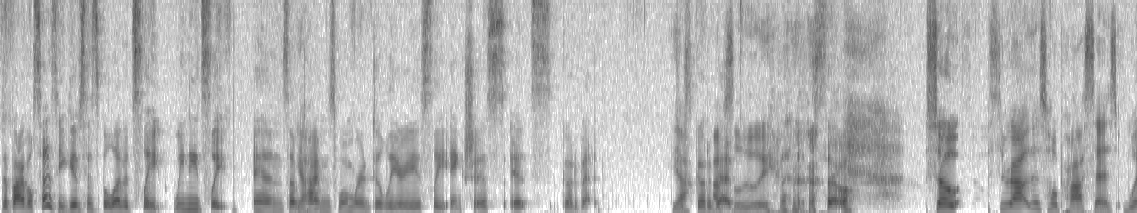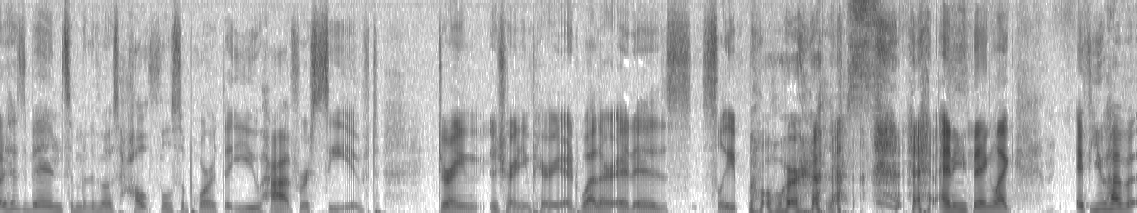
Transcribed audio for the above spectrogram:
the Bible says he gives his beloved sleep. We need sleep. And sometimes yeah. when we're deliriously anxious, it's go to bed. Yeah. Just go to bed. Absolutely. so So throughout this whole process, what has been some of the most helpful support that you have received during the training period, whether it is sleep or anything like if you have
